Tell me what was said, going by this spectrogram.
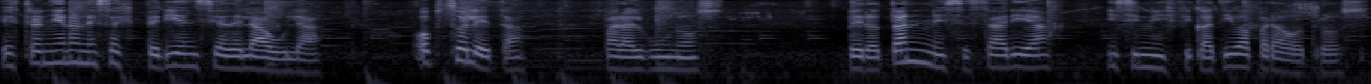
extrañaron esa experiencia del aula, obsoleta para algunos, pero tan necesaria y significativa para otros.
